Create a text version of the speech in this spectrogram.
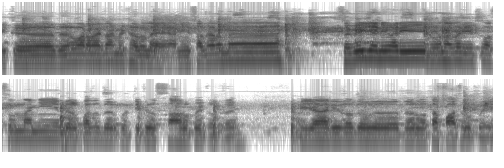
एक दर वाढवायचा आम्ही ठरवलं आहे. आणि साधारण सव्वीस जानेवारी दोन हजार एक पासून आम्ही दळपाचा दर प्रत्येक सहा रुपये करतो आहे त्याच्या आधीचा दर दर होता पाच रुपये.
